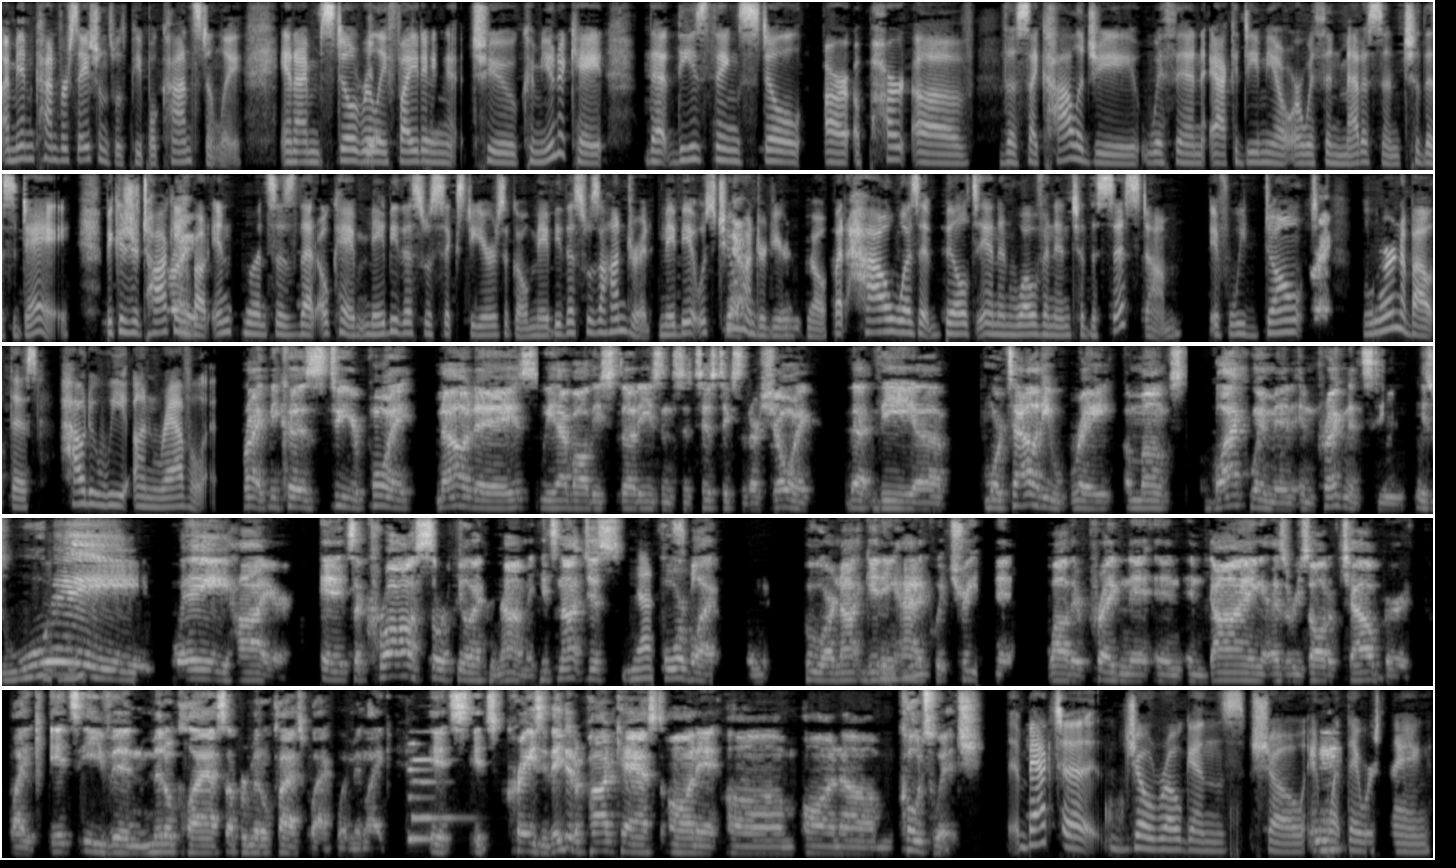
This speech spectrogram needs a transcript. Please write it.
I'm in conversations with people constantly, and I'm still really yeah. fighting to communicate that these things still are a part of the psychology within academia or within medicine to this day because you're talking right. about influences that okay maybe this was 60 years ago maybe this was 100 maybe it was 200 yeah. years ago but how was it built in and woven into the system if we don't right learn about this, how do we unravel it? Right, because to your point, nowadays we have all these studies and statistics that are showing that the uh, mortality rate amongst black women in pregnancy is way, mm-hmm. way higher. And it's across socioeconomic. It's not just yes. for black women who are not getting mm-hmm. adequate treatment while they're pregnant and, and dying as a result of childbirth. Like it's even middle class, upper middle class black women. Like it's it's crazy. They did a podcast on it um on um Code Switch. Back to Joe Rogan's show and mm-hmm. what they were saying.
